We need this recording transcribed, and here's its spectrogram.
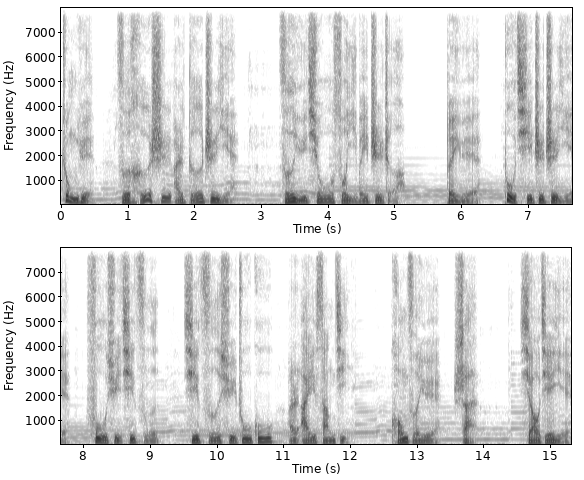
仲曰。子何失而得之也？子与丘所以为之者。对曰：不其之至也。父恤其子，其子恤诸姑而哀丧祭。孔子曰：善。小节也。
